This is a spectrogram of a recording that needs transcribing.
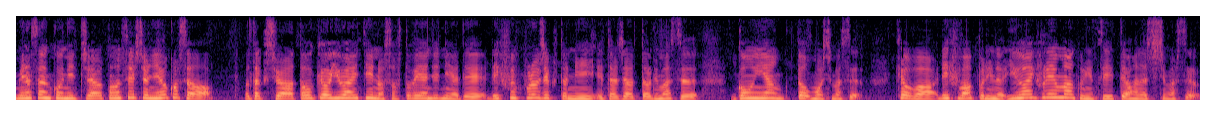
皆さんこんにちは。このセッションにようこそ。私は東京 UIT のソフトウェアエンジニアで RIF プロジェクトに携わっておりますゴン・ヤンと申します。今日は RIF アプリの UI フレームワークについてお話しします。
